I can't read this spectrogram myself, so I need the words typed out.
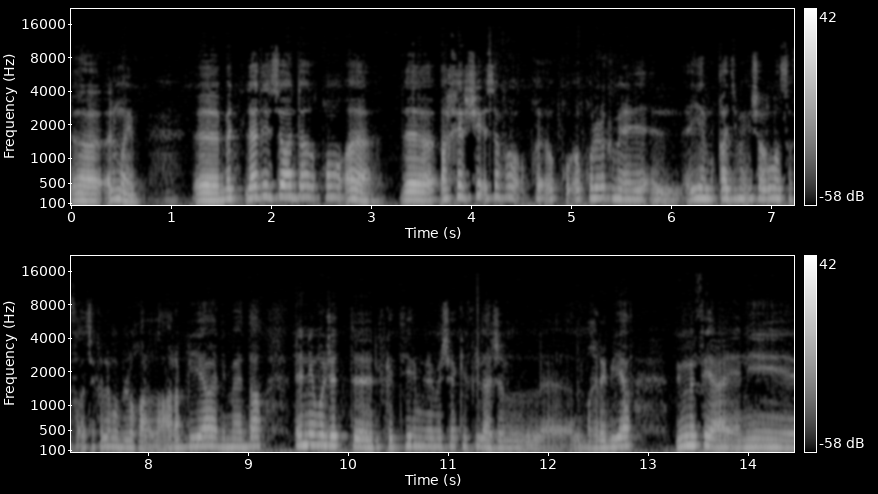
آه المهم آه لا تنسوا أن تقوموا آه آخر شيء سوف أقول لكم يعني الأيام القادمة إن شاء الله سوف أتكلم باللغة العربية. لماذا؟ لأني وجدت الكثير من المشاكل في اللهجة المغربية بما فيها يعني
